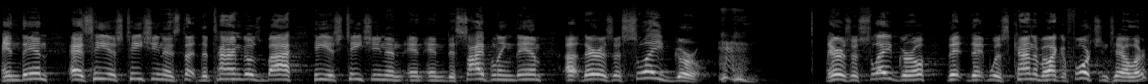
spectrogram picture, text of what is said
And then, as he is teaching, as the time goes by, he is teaching and, and, and discipling them. Uh, there is a slave girl there's a slave girl that, that was kind of like a fortune teller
